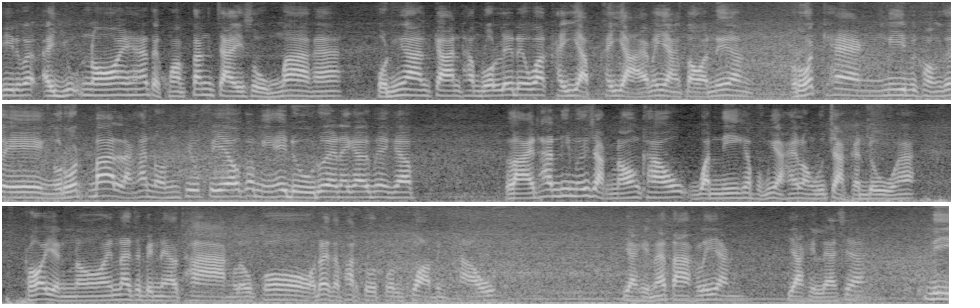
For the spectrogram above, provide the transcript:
ที่เรียกว่าอายุน้อยฮะแต่ความตั้งใจสูงมากฮะผลงานการทำรถเรียกได้ว่าขยับขยายมาอย่างต่อเนื่อง รถแข่งมีเป็นของตัวเอง รถบ้านหลังถนนเฟี้ยวๆก็มีให้ดูด้วยนะครับเพื่อนครับ หลายท่านที่ไม่รู้จักน้องเขาวันนี้ครับผมอยากให้ลองรู้จักกันดูฮะเพราะอย่างน้อยน่าจะเป็นแนวทางแล้วก็ได้สัมผัสตัวตนความเป็นเขาอยากเห็นหน้าตาเขาหรือยัง อยากเห็นแล้วใช่ไหมนี่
